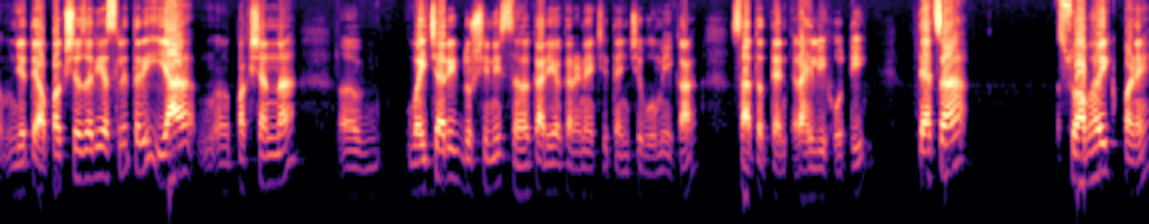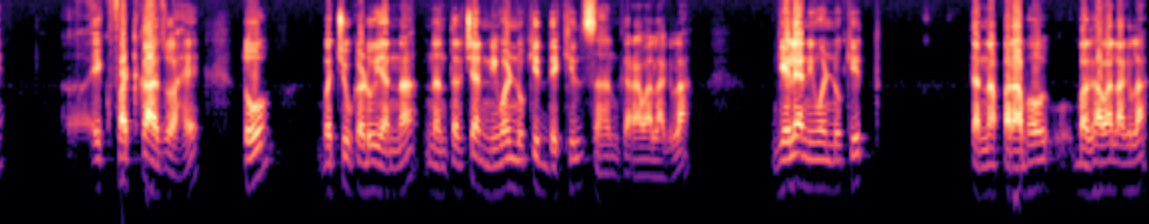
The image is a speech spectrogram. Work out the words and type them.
म्हणजे ते अपक्ष जरी असले तरी या पक्षांना वैचारिक दृष्टीने सहकार्य करण्याची त्यांची भूमिका सातत्याने राहिली होती. त्याचा स्वाभाविकपणे एक फटका जो आहे तो बच्चू कडू यांना नंतरच्या निवडणुकीत देखील सहन करावा लागला. गेल्या निवडणुकीत त्यांना पराभव बघावा लागला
